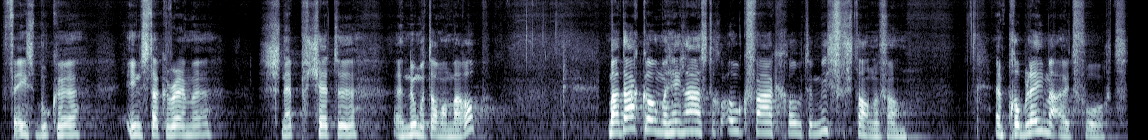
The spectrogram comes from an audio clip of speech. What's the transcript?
Facebooken, Instagrammen, Snapchatten en noem het allemaal maar op. Maar daar komen helaas toch ook vaak grote misverstanden van. En problemen uit voort.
